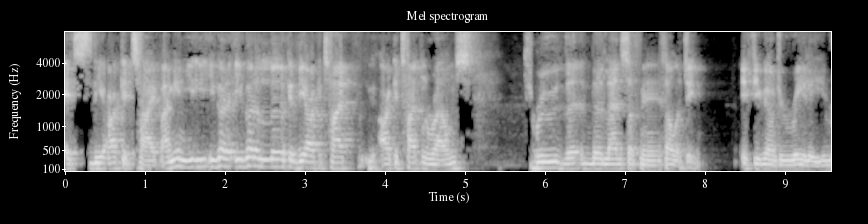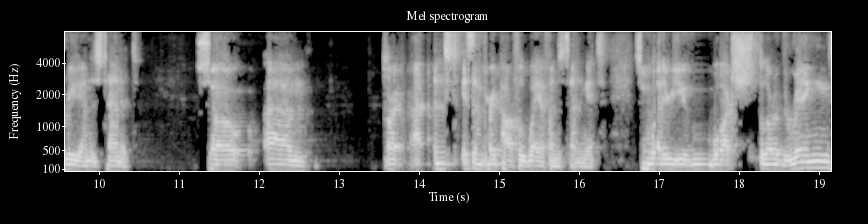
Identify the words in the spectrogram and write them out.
It's the archetype. I mean, you, got to you got to look at the archetype archetypal realms through the the lens of mythology if you're going to really really understand it. So, um, or it's a very powerful way of understanding it. So whether you watch The Lord of the Rings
